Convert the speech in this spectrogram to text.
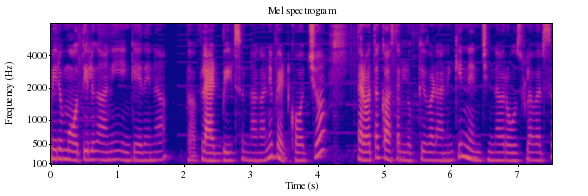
మీరు మోతీలు కానీ ఇంకేదైనా ఫ్లాట్ బీడ్స్ ఉన్నా కానీ పెట్టుకోవచ్చు. తర్వాత కాస్త లుక్ ఇవ్వడానికి నేను చిన్న రోజ్ ఫ్లవర్స్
